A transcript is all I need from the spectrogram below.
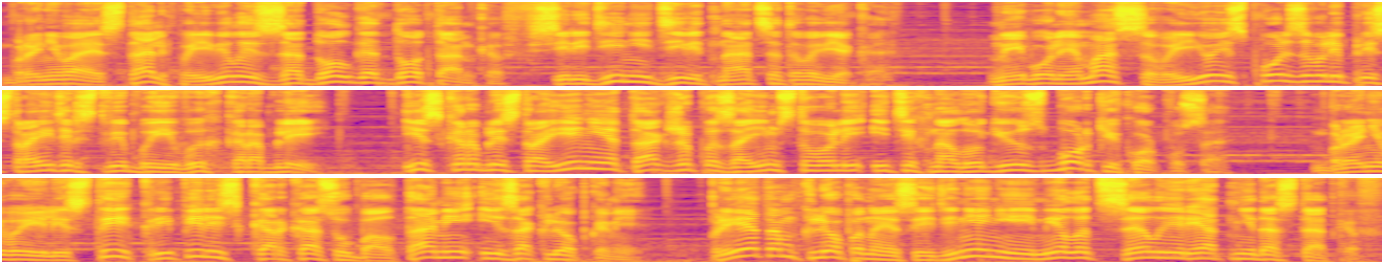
Броневая сталь появилась задолго до танков, в середине 19 века – Наиболее массово ее использовали при строительстве боевых кораблей. Из кораблестроения также позаимствовали и технологию сборки корпуса. Броневые листы крепились к каркасу болтами и заклепками. При этом клепанное соединение имело целый ряд недостатков.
